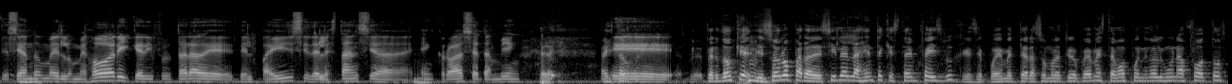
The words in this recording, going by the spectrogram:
deseándome lo mejor y que disfrutara de- del país y de la estancia en Croacia también. Pero. Eh, Perdón que solo para decirle a la gente que está en Facebook que se puede meter a Somos la Tribu FM, estamos poniendo algunas fotos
